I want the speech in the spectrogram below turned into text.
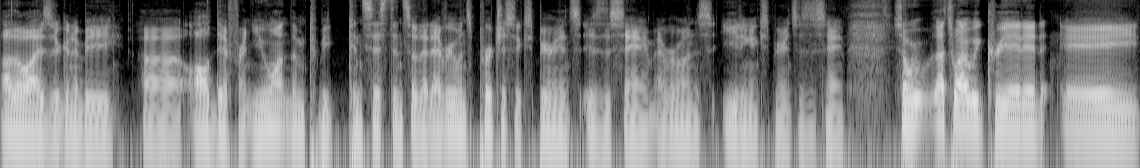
Otherwise, they're going to be uh, all different. You want them to be consistent so that everyone's purchase experience is the same. Everyone's eating experience is the same. So that's why we created a a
